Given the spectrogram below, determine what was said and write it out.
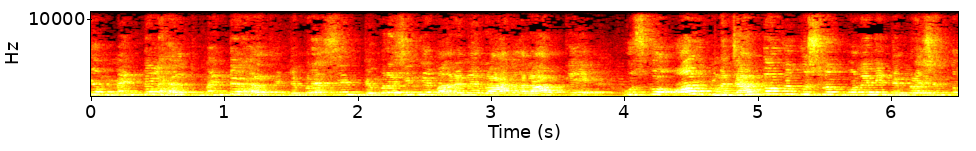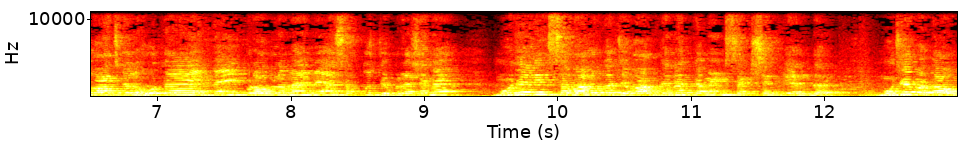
ये mental health mental health depression depression के बारे में राग अलाप के, उसको और मैं जानता हूँ कि कुछ लोग बोलेंगे डिप्रेशन तो आजकल होता है, नई प्रॉब्लम है, नया सब कुछ डिप्रेशन है। मुझे इन सवालों का जवाब देना कमेंट सेक्शन के अंदर। मुझे बताओ,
